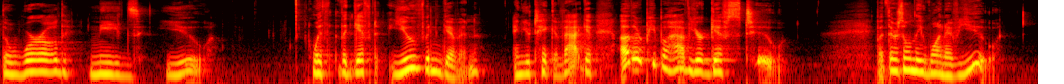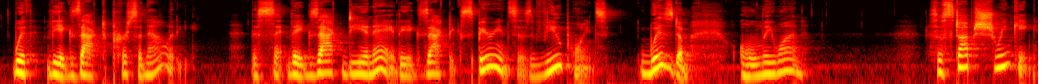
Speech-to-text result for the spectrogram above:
The world needs you. With the gift you've been given, and you take that gift, other people have your gifts too. But there's only one of you with the exact personality, the, the exact DNA, the exact experiences, viewpoints, wisdom, only one. So stop shrinking.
